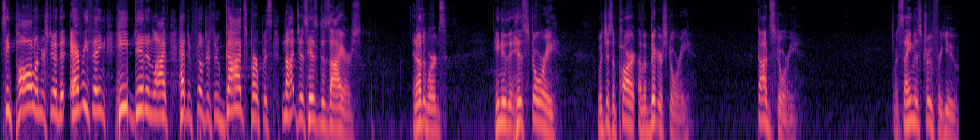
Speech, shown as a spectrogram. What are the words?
See, Paul understood that everything he did in life had to filter through God's purpose, not just his desires. In other words, he knew that his story was just a part of a bigger story God's story. The same is true for you.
